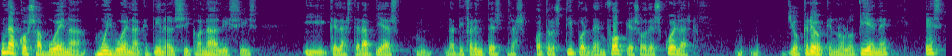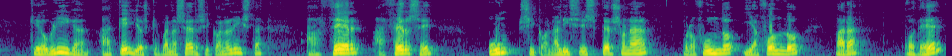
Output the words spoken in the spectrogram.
una cosa buena, muy buena que tiene el psicoanálisis y que las terapias, las diferentes, los otros tipos de enfoques o de escuelas, yo creo que no lo tiene, es que obligan a aquellos que van a ser psicoanalistas a hacer, a hacerse un psicoanálisis personal profundo y a fondo para poder,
